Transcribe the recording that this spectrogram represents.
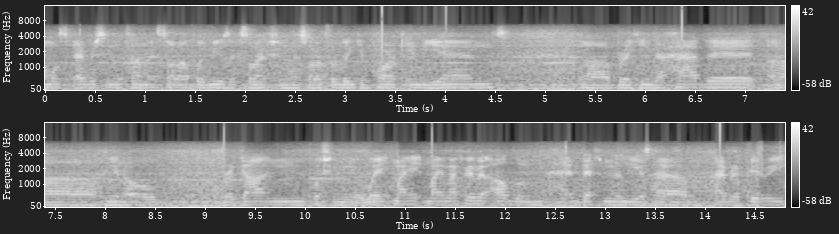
almost every single time I start off with music selection, I start off with Linkin Park in the end, uh, Breaking the Habit, uh, you know, Forgotten, Pushing Me Away. My my, my favorite album definitely is um, Hybrid Theory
